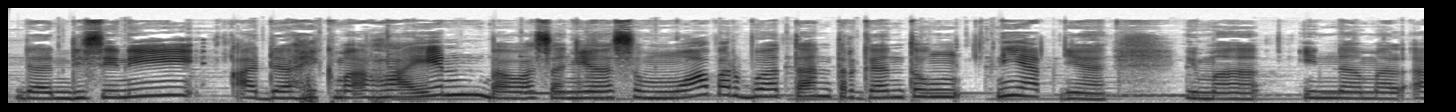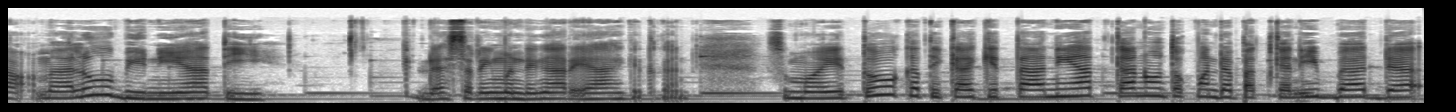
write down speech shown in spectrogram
Dan di sini ada hikmah lain bahwasanya semua perbuatan tergantung niatnya. Innamal a'malu biniyati udah sering mendengar ya gitu kan. Semua itu ketika kita niatkan untuk mendapatkan ibadah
